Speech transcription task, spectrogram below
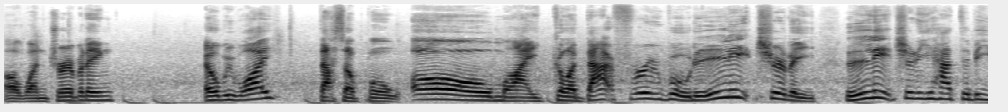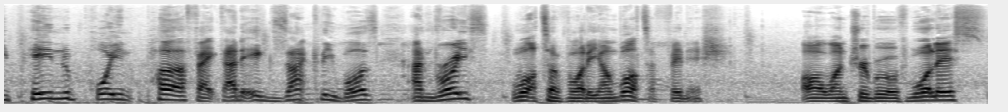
R1 dribbling LBY, that's a ball. Oh my god, that through ball literally, literally had to be pinpoint perfect. And it exactly was. And Reus, what a body and what a finish. Oh, one dribble of Wallace.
